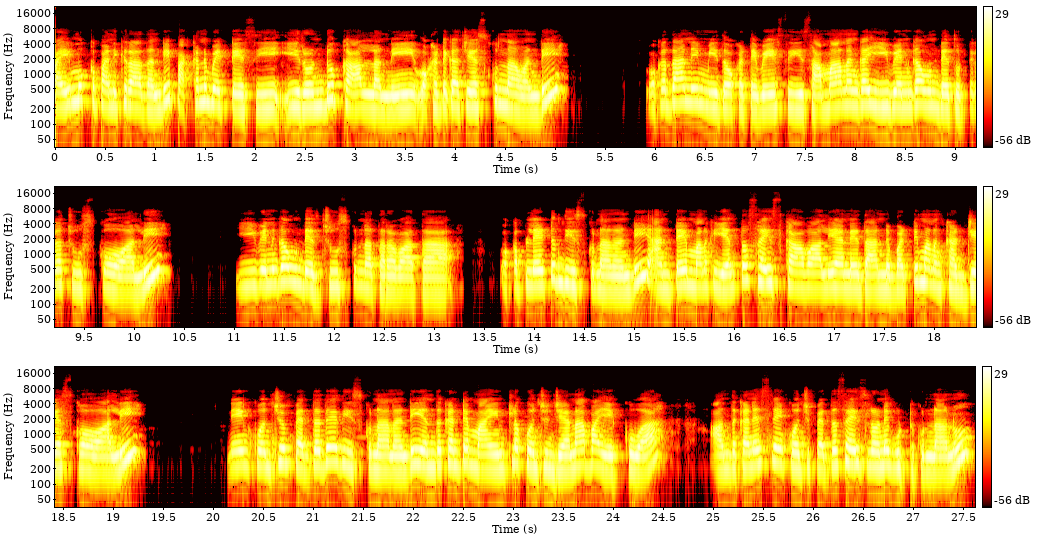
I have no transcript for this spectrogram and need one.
పై ముక్క పనికిరాదండి. పక్కన పెట్టేసి ఈ రెండు కాళ్ళని ఒకటిగా చేసుకుందామండి. ఒకదాని మీద ఒకటి వేసి సమానంగా ఈవెన్గా ఉండేటట్టుగా చూసుకోవాలి. ఈవెన్గా ఉండేది చూసుకున్న తర్వాత ఒక ప్లేట్ని తీసుకున్నానండి. అంటే మనకు ఎంత సైజ్ కావాలి అనే దాన్ని బట్టి మనం కట్ చేసుకోవాలి. నేను కొంచెం పెద్దదే తీసుకున్నానండి. ఎందుకంటే మా ఇంట్లో కొంచెం జనాభా ఎక్కువ. అందుకనేసి నేను కొంచెం పెద్ద సైజులోనే కుట్టుకున్నాను.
